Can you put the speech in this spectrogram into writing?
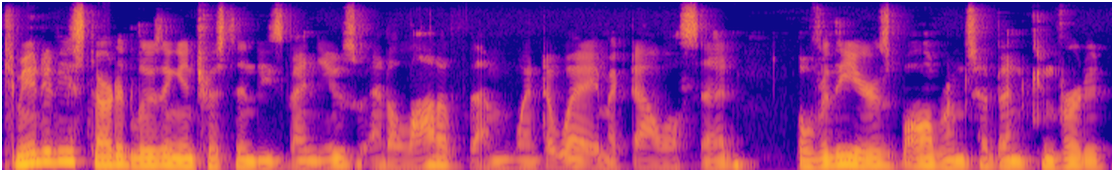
Communities started losing interest in these venues, and a lot of them went away, McDowell said. Over the years, ballrooms have been converted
